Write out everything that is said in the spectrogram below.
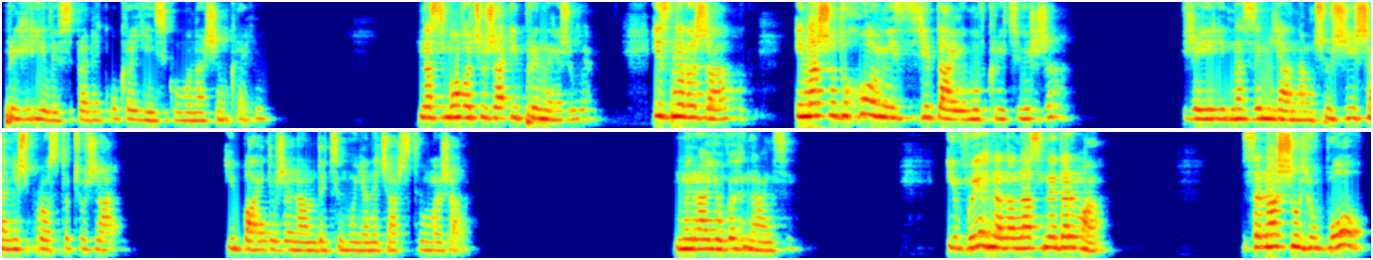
пригріли в справі українському нашім краю. Нас мова чужа і принижує, і зневажа, і нашу духовність з'їдає, мов крицю іржа. Вже і рідна земля нам чужіша, ніж просто чужа і байдуже нам, де цьому яничарству межа. Ми раю вигнанці, і вигнано нас не дарма. За нашу любов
